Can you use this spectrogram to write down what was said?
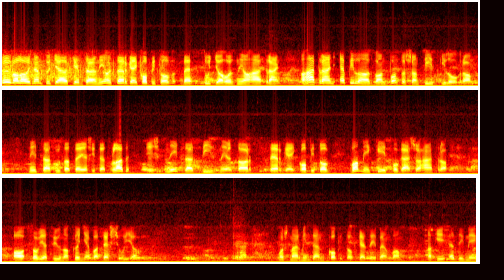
ő valahogy nem tudja elképzelni, hogy Szergej Kopitov be tudja hozni a hátrányt. A hátrány e pillanatban pontosan 10 kg. 420-at teljesített Vlad, és 410-nél tart Szergej Kopitov. Van még két fogása hátra. A szovjet fiúnak könnyebb a testsúlya. Most már minden Kopitov kezében van aki eddig még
